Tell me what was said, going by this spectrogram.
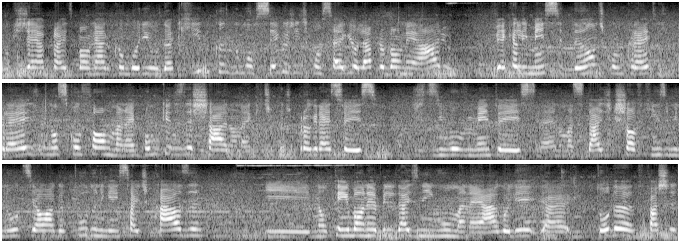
no que já é a praia de Balneário Camboriú. Daqui do Canto do Morcego a gente consegue olhar para o balneário, ver aquela imensidão de concreto, de prédio e não se conforma, né? Como que eles deixaram, né? Que tipo de progresso é esse? De desenvolvimento é esse, né? Numa cidade que chove 15 minutos e alaga tudo, ninguém sai de casa e não tem balneabilidade nenhuma, né? A água ali em toda faixa,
